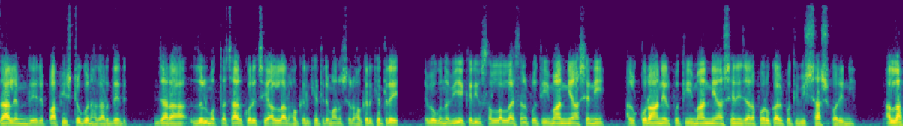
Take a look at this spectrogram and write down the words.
জালেমদের, পাপিষ্ট গুনাগারদের যারা জুলম অত্যাচার করেছে আল্লাহর হকের ক্ষেত্রে, মানুষের হকের ক্ষেত্রে এবং নবী করিম সাল্লা ইসলামের প্রতি ইমান নিয়ে আসেনি আল কোরআনের প্রতি ইমান নিয়ে আসেনি, যারা পরকালের প্রতি বিশ্বাস করেনি। আল্লাহ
